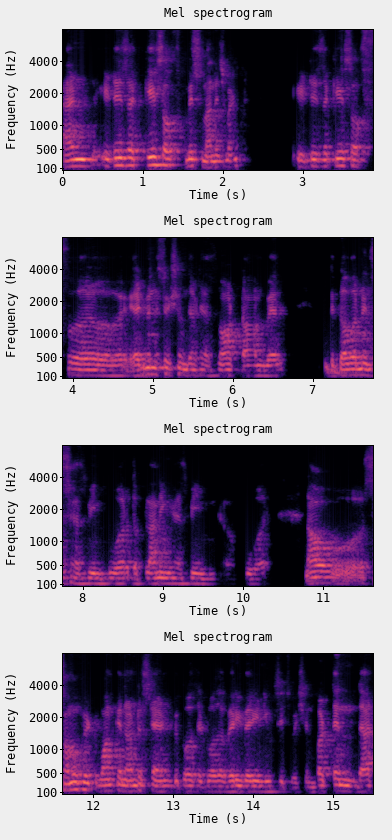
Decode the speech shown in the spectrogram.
and it is a case of mismanagement. It is a case of uh, administration that has not done well. The governance has been poor. The planning has been uh, poor. Now, some of it one can understand because it was a very, very new situation. But then that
